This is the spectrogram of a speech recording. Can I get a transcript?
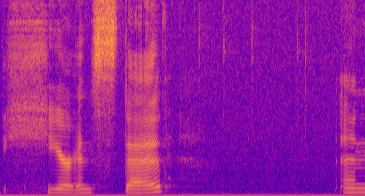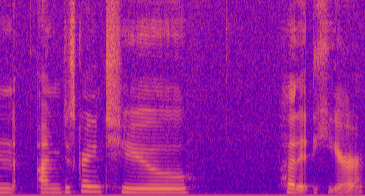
here instead and I'm just going to put it here.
